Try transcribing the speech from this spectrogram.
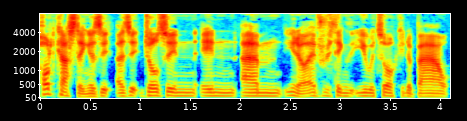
podcasting as it as it does in in um, you know everything that you were talking about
